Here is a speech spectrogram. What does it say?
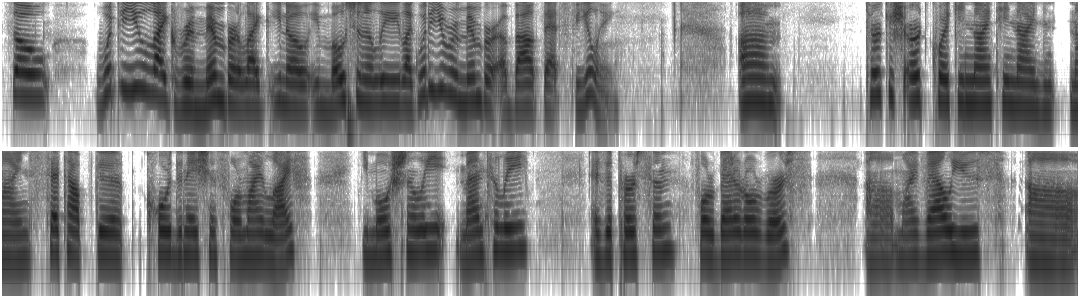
So, what do you like remember, like, you know, emotionally? Like, what do you remember about that feeling? Um, Turkish earthquake in 1999 set up the coordinations for my life emotionally, mentally, as a person, for better or worse. Uh, my values uh,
